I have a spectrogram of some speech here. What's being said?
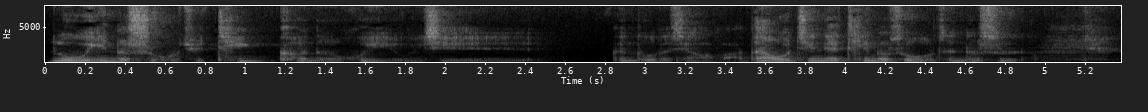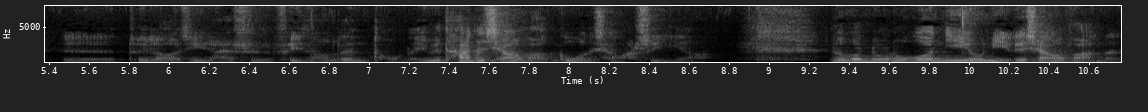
录音的时候去听，可能会有一些更多的想法。但我今天听的时候，我真的是，呃，对老金还是非常认同的，因为他的想法跟我的想法是一样。那么，如果你有你的想法呢，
